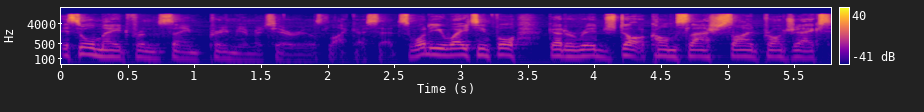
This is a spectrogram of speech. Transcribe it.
It's all made from the same premium materials, like I said. So what are you waiting for? Go to ridge.com slash side projects.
